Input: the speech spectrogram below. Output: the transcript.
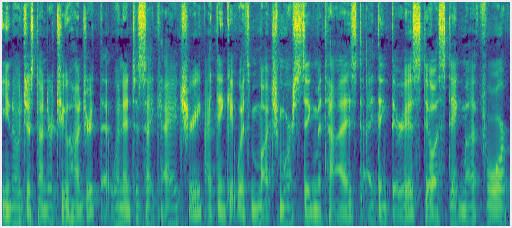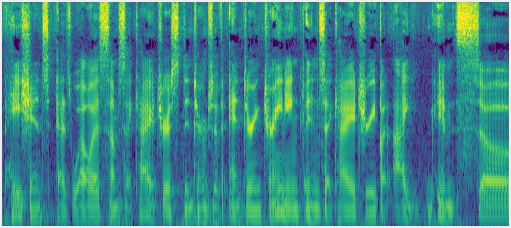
you know, just under 200 that went into psychiatry. I think it was much more stigmatized. I think there is still a stigma for patients as well as some psychiatrists in terms of entering training in psychiatry, but I am so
